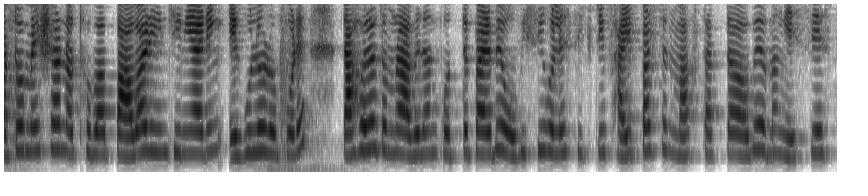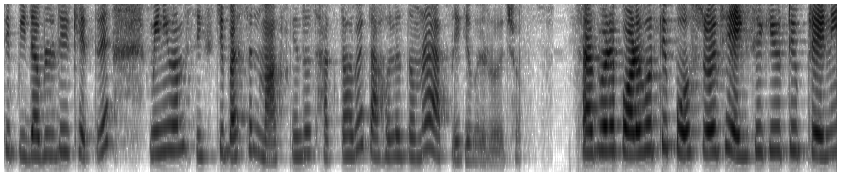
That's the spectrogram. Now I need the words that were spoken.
অটোমেশন অথবা পাওয়ার ইঞ্জিনিয়ারিং এগুলোর ওপরে, তাহলে তোমরা আবেদন করতে পারবে। ওবিসি হলে সিক্সটি ফাইভ পার্সেন্ট মার্কস থাকতে হবে এবং এসসি এসটি পিডাব্লিউডির ক্ষেত্রে মিনিমাম সিক্সটি পার্সেন্ট মার্কস কিন্তু থাকতে হবে, তাহলে তোমরা অ্যাপ্লিকেবল রয়েছো। তারপরে পরবর্তী পোস্ট রয়েছে এক্সিকিউটিভ ট্রেনি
